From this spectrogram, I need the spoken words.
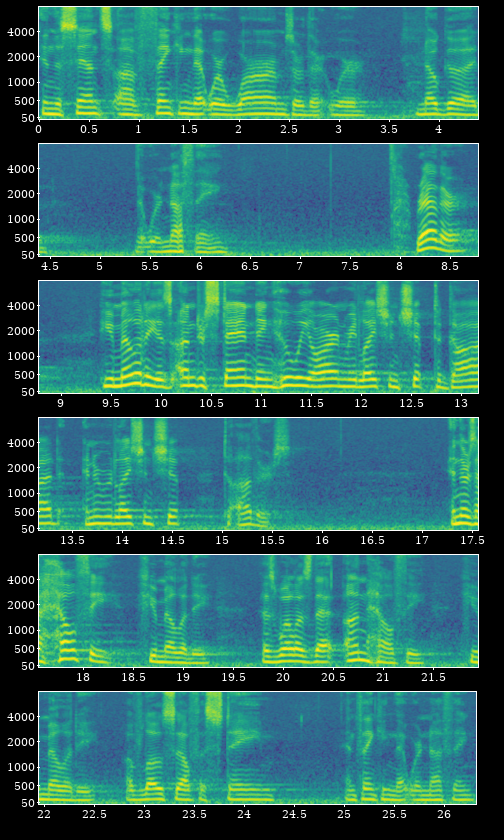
in the sense of thinking that we're worms or that we're no good, that we're nothing. Rather, Humility is understanding who we are in relationship to God and in relationship to others. And there's a healthy humility as well as that unhealthy humility of low self esteem and thinking that we're nothing.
